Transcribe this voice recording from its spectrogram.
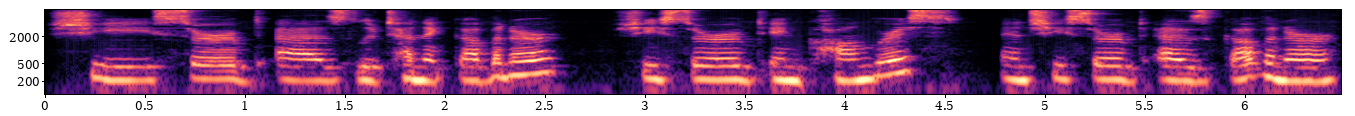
She served as lieutenant governor. She served in Congress and she served as governor,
